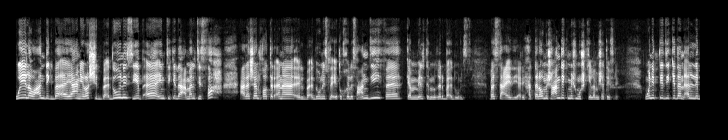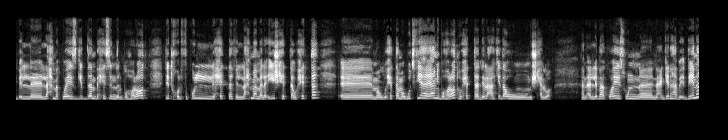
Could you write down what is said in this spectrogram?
ولو عندك بقى يعني رشة بقدونس يبقى انت كده عملتي الصح. علشان خاطر أنا البقدونس لقيته خلص عندي فكملت من غير بقدونس. بس عادي يعني حتى لو مش عندك مش مشكلة مش هتفرق. ونبتدي كده نقلب اللحمة كويس جدا بحيث إن البهارات تدخل في كل حتة في اللحمة ملاقيش حتة وحتة آه حتة موجود فيها يعني بهارات وحتة دلعة كده ومش حلوة. هنقلبها كويس ونعجنها بإيدينا.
